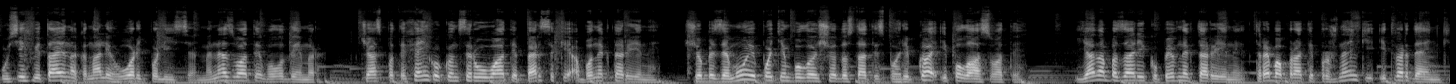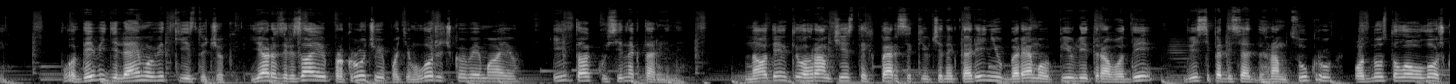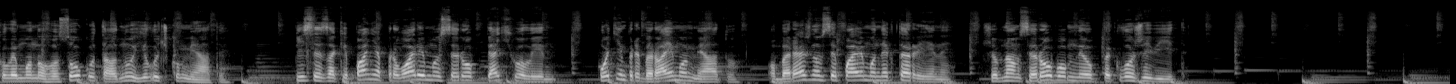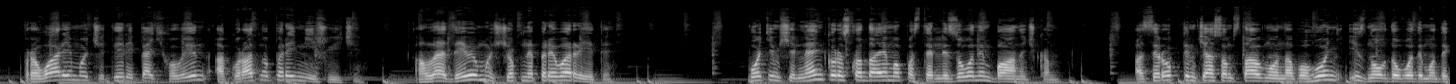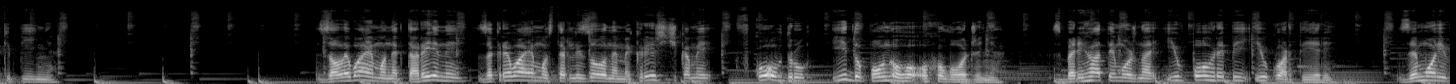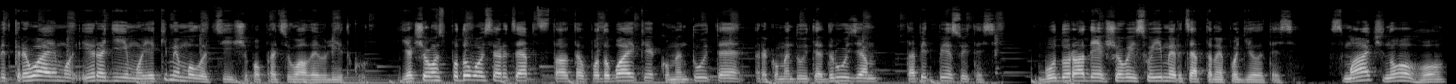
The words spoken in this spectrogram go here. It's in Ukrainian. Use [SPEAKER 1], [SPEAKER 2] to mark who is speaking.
[SPEAKER 1] Усіх вітаю на каналі Говорить Полісся. Мене звати Володимир. Час потихеньку консервувати персики або нектарини, щоб зимою потім було що достати з погрібка і поласувати. Я на базарі купив нектарини. Треба брати пружненькі і тверденькі. Плоди відділяємо від кісточок. Я розрізаю, прокручую, потім ложечкою виймаю. І так усі нектарини. На 1 кг чистих персиків чи нектаринів беремо пів літра води, 250 г цукру, 1 столову ложку лимонного соку та 1 гілочку м'яти. Pісля закипання проварюємо сироп 5 хвилин. Потім прибираємо м'яту. Обережно всипаємо нектарини, щоб нам сиропом не обпекло живіт. Проварюємо 4-5 хвилин, акуратно перемішуючи. Але дивимося, щоб не переварити. Потім щільненько розкладаємо по стерилізованим баночкам. А сироп тим часом ставимо на вогонь і знов доводимо до кипіння. Заливаємо нектарини, закриваємо стерилізованими кришечками в ковдру і до повного охолодження. Зберігати можна і в погребі, і в квартирі. Зимою відкриваємо і радіємо, які ми молодці, що попрацювали влітку. Якщо вам сподобався рецепт, ставте вподобайки, коментуйте, рекомендуйте друзям та підписуйтесь. Буду радий, якщо ви і своїми рецептами поділитесь. Смачного!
